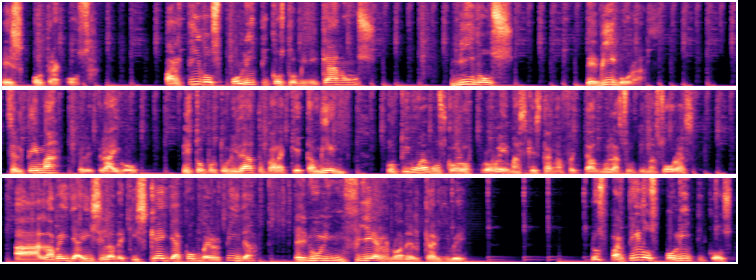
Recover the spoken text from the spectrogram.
Es otra cosa. Partidos políticos dominicanos, nidos de víboras. Es el tema que le traigo en esta oportunidad para que también continuemos con los problemas que están afectando en las últimas horas a la bella isla de Quisqueya convertida en un infierno en el Caribe. Los partidos políticos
